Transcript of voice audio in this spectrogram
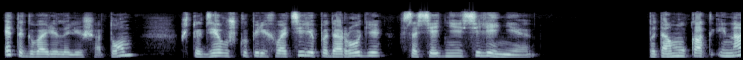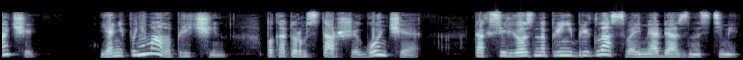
Это говорило лишь о том, что девушку перехватили по дороге в соседнее селение. Потому как иначе я не понимала причин, по которым старшая гончая так серьезно пренебрегла своими обязанностями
